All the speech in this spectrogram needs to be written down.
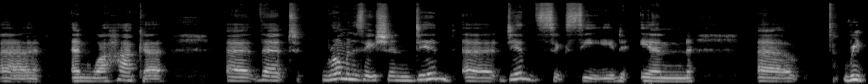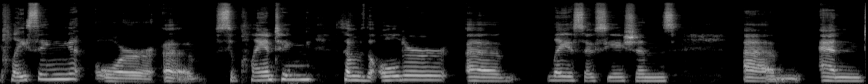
uh, and Oaxaca, uh, that Romanization did uh, did succeed in uh, replacing or supplanting some of the older lay associations, um, and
